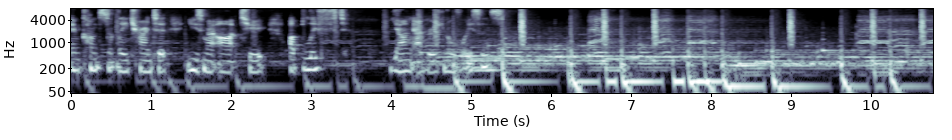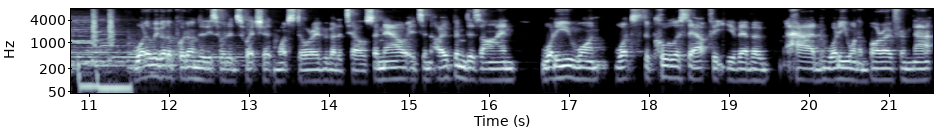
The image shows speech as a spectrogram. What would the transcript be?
am constantly trying to use my art to uplift young Aboriginal voices. What are we got to put under this hooded sweatshirt and what story have we got to tell? So now it's an open design. What do you want? What's the coolest outfit you've ever had? What do you want to borrow from that?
